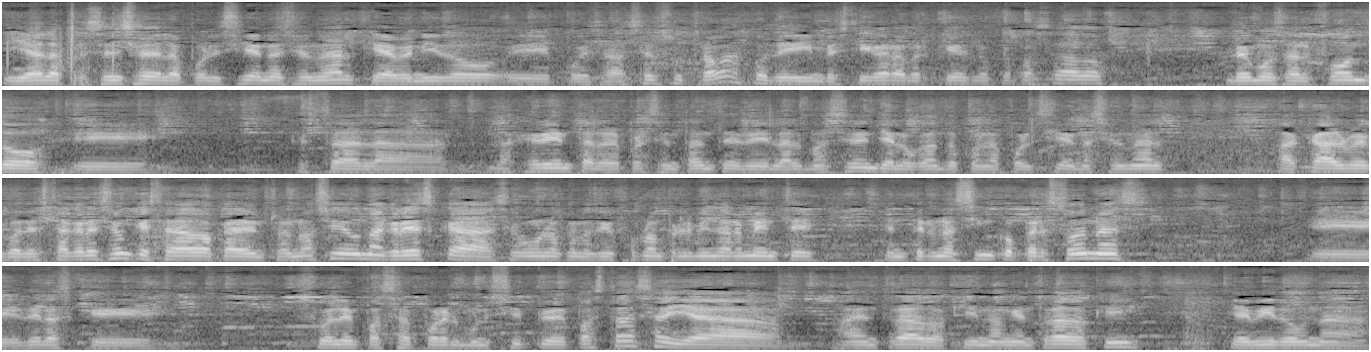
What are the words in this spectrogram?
ya la presencia de la Policía Nacional que ha venido eh, pues a hacer su trabajo de investigar a ver qué es lo que ha pasado. Vemos al fondo está la, la gerenta, la representante del almacén, dialogando con la Policía Nacional acá luego de esta agresión que se ha dado acá adentro. No ha sido una gresca, según lo que nos informan preliminarmente, entre unas cinco personas, eh, de las que suelen pasar por el municipio de Pastaza y ha, entrado aquí, no han entrado aquí y ha habido una,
